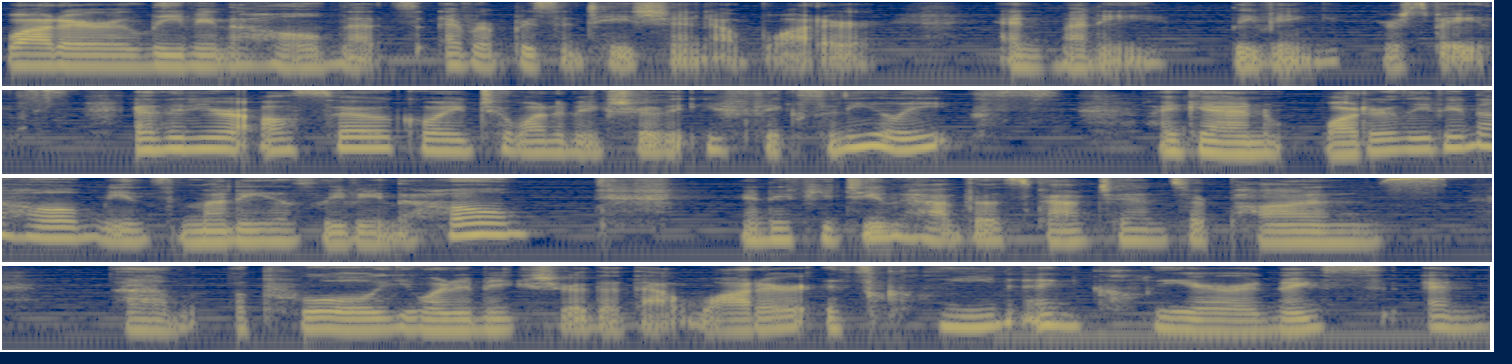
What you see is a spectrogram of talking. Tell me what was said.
water leaving the home, that's a representation of water and money leaving your space. And then you're also going to want to make sure that you fix any leaks. Again, water leaving the home means money is leaving the home. And if you do have those fountains or ponds, um, a pool, you want to make sure that that water is clean and clear, nice and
